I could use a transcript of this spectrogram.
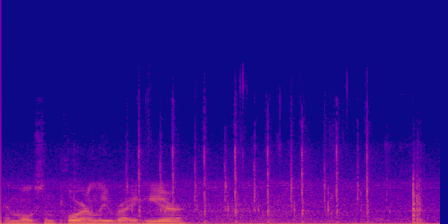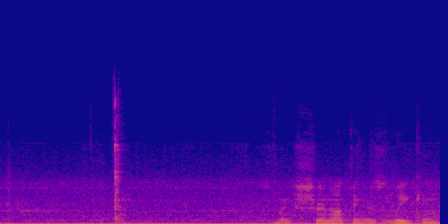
and most importantly right here. Make sure nothing is leaking.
